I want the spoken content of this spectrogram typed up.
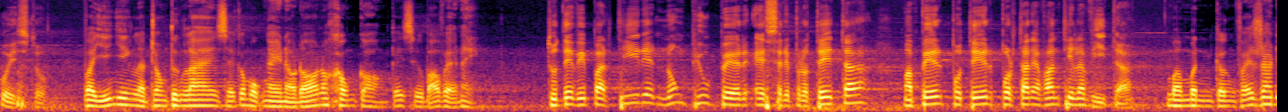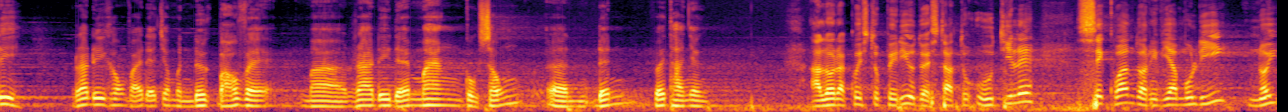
questo. và dĩ nhiên là trong tương lai sẽ có một ngày nào đó nó không còn cái sự bảo vệ này Tu devi partire non più per essere protetta, ma per poter portare avanti la vita. mà mình cần phải ra đi. Ra đi không phải để cho mình được bảo vệ mà ra đi để mang cuộc sống ờ, đến với tha nhân. Allora questo periodo è stato utile. Se quando arriviamo lì noi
